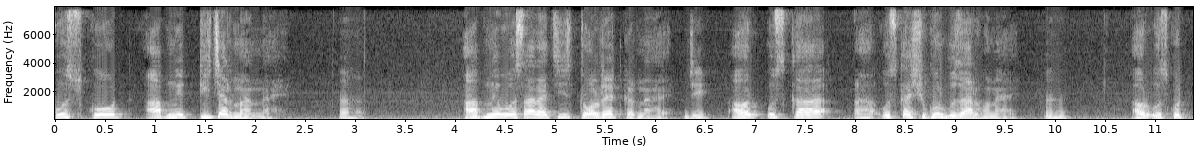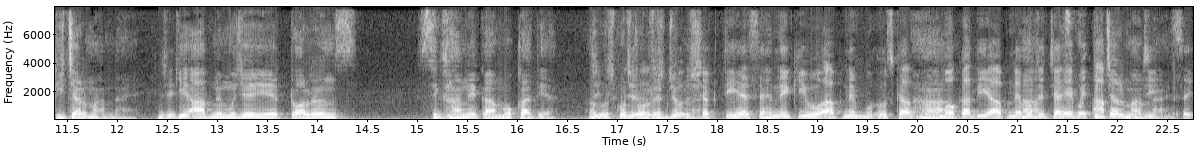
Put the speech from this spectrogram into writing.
उसको आपने टीचर मानना है। हाँ आपने वो सारा चीज़ टॉलरेट करना है। जी। और उसका उसका शुक्रगुजार होना है। हाँ, और उसको टीचर मानना है। कि आपने मुझे ये टॉलरेंस सिखाने का मौका दिया। और उसको जो, जो शक्ति है सहने की वो आपने उसका हाँ। मौका दिया आपने हाँ, मुझे चाहे उसको भी आप- टीचर जी, मानना है। सही।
